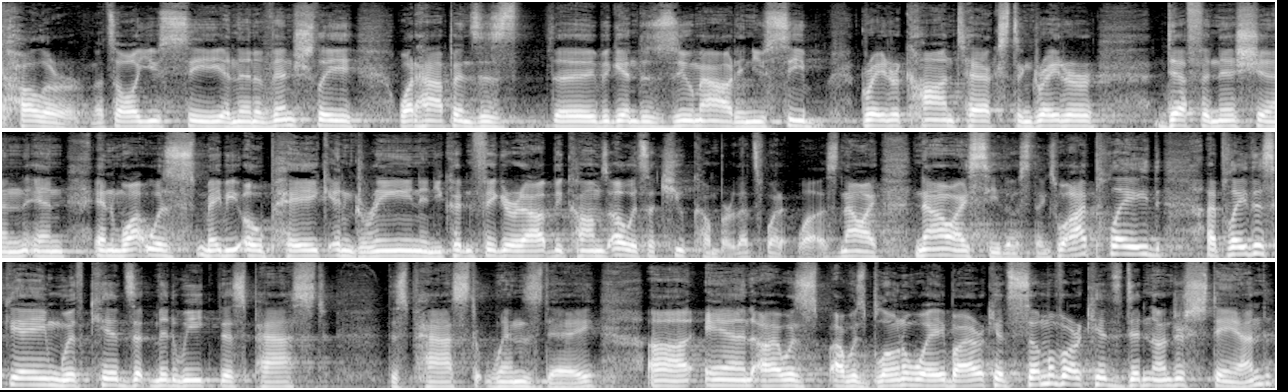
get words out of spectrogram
color. That's all you see. And then eventually, what happens is they begin to zoom out and you see greater context and greater definition. And, and what was maybe opaque and green and you couldn't figure it out becomes, oh, it's a cucumber. That's what it was. Now I, now I see those things. Well, I played, I played this game with kids at midweek this past this past Wednesday, uh, and I was, I was blown away by our kids. Some of our kids didn't understand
